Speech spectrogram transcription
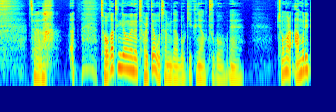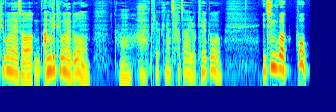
자. 저 같은 경우에는 절대 못 참니다. 모기 그냥 두고. 예. 정말 아무리 피곤해서, 아무리 피곤해도, 어, 아, 그래, 그냥 자자. 이렇게 해도, 이 친구가 꼭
